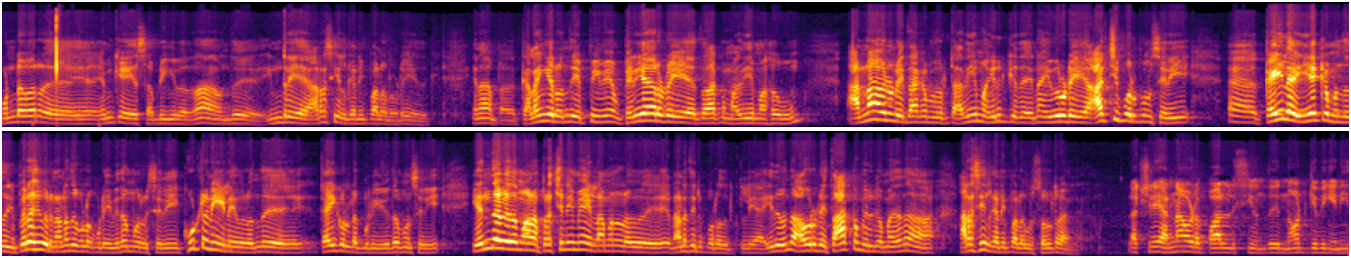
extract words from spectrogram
கொண்டவர் எம்கேஎஸ் அப்படிங்கிறது தான் வந்து இன்றைய அரசியல் கணிப்பாளருடைய இதுக்கு. ஏன்னா இப்போ கலைஞர் வந்து எப்பயுமே பெரியாருடைய தாக்கம் அதிகமாகவும் அண்ணாவினுடைய தாக்கம் இவர்கிட்ட அதிகமாக இருக்குது. ஏன்னா இவருடைய ஆட்சி பொறுப்பும் சரி கையில் இயக்கம் வந்ததுக்கு பிறகு இவர் நடந்து கொள்ளக்கூடிய விதமும் சரி கூட்டணியில் இவர் வந்து கை கொள்ளக்கூடிய விதமும் சரி எந்த விதமான பிரச்சனையுமே இல்லாமல் நடத்திட்டு போகிறதுக்கு இல்லையா? இது வந்து அவருடைய தாக்கம் இருக்க மாதிரி தான் அரசியல் கணிப்பாளர்கள் சொல்கிறாங்க ஆக்சுவலி அண்ணாவோட பாலிசி வந்து not giving any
